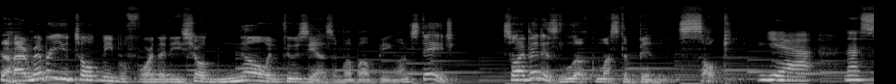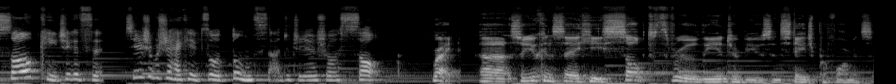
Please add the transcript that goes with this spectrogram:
yeah. I remember you told me before that he showed no enthusiasm about being on stage. So I bet his look must have been sulky. Yeah，那 sulky 这个词 其实是不是还可以做动词啊？就直接说 sulk。 Right. Uh, so you can say he sulked through the interviews and stage performances.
